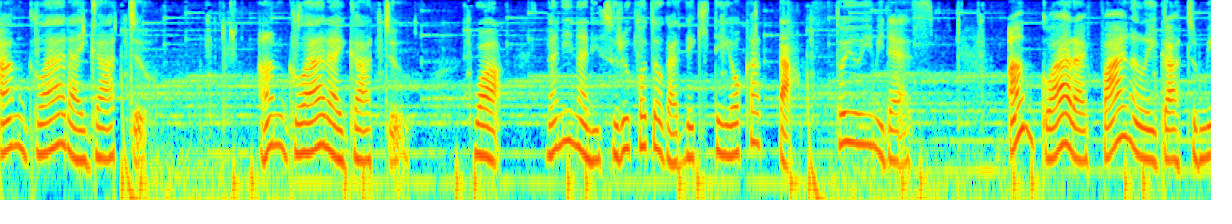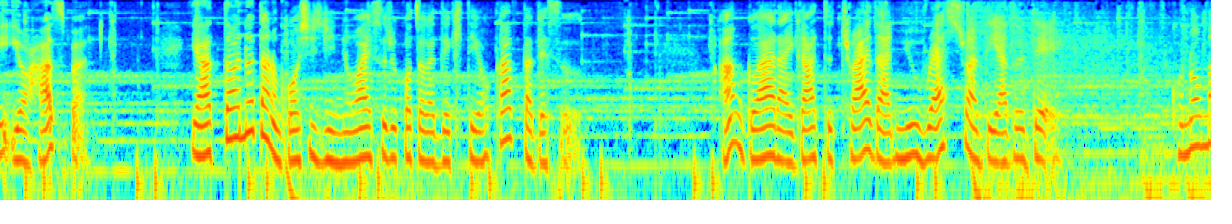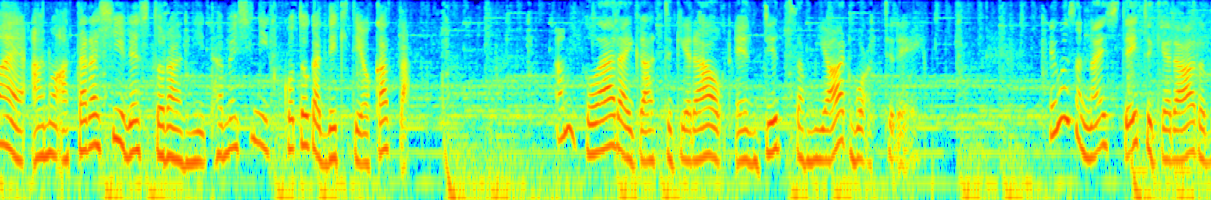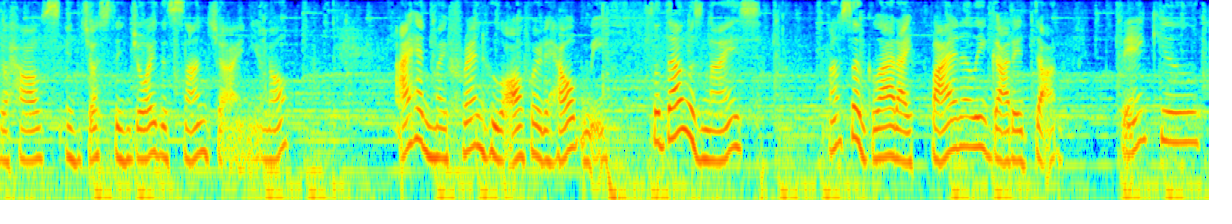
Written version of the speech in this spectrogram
I'm glad I got to I'm glad I got to は何々することができてよかったという意味です I'm glad I finally got to meet your husband やっとあなたのご主人にお会いすることができてよかったです I'm glad I got to try that new restaurant the other day この前あの新しいレストランに試しに行くことができてよかった I'm glad I got to get out and did some yard work today It was a nice day to get out of the house and just enjoy the sunshine, you know? I had my friend who offered to help me, so that was nice. I'm so glad I finally got it done. Thank you.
